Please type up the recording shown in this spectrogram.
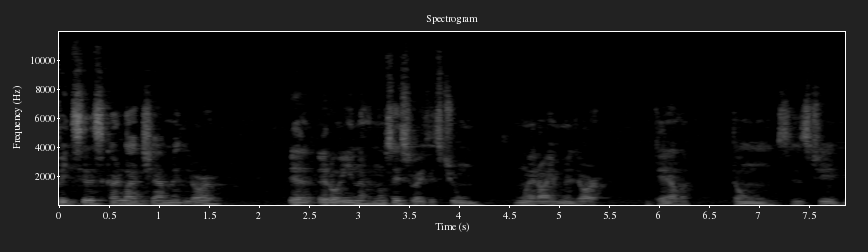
Feiticeira Escarlate é a melhor heroína, não sei se vai existir um, um herói melhor do que ela, então se existir,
